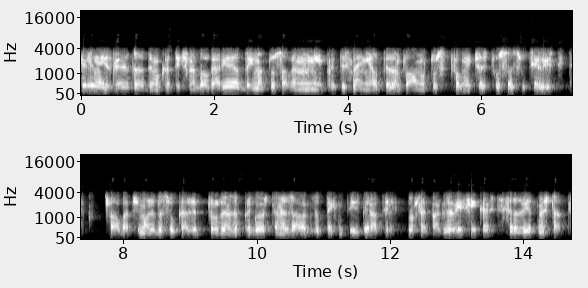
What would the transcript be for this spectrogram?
фили не изглежда демократична България да имат особени притеснения от евентуалното сътрудничество с социалистите. Това обаче може да се окаже труден за преглъщане залък за техните избиратели. Но все пак зависи как ще се развият нещата.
